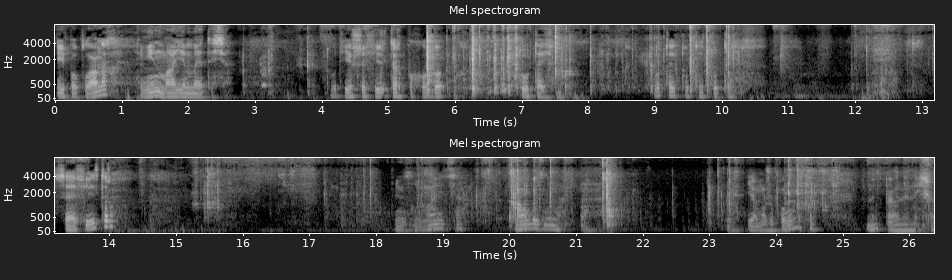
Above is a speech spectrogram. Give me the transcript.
І по планах він має митися. Тут є ще фільтр, походу, тутай. Тутай, тутай, тутай. Це фільтр. Він знімається. Мав би знімати. Я можу поломати. Не впевнений, що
